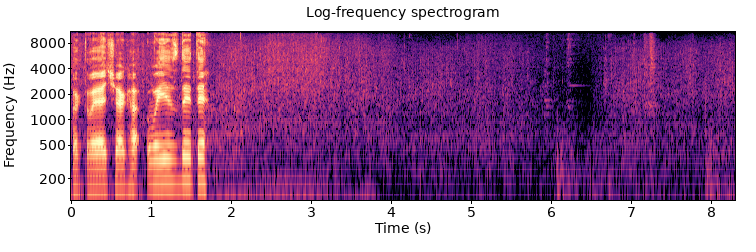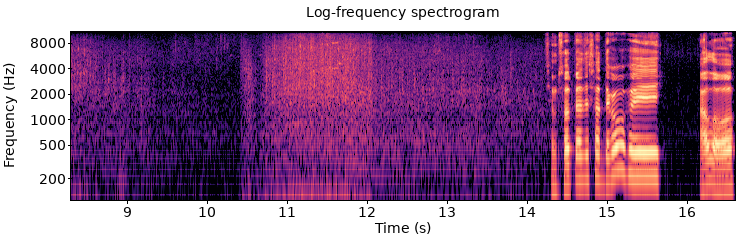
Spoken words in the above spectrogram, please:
Так, твоя черга виїздити. Сімсот п'ятдесят другий. Алло.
